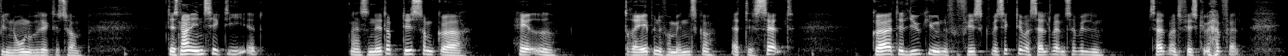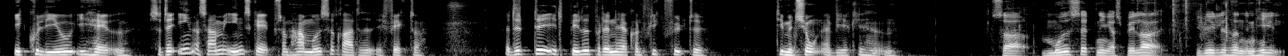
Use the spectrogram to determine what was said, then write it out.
vil nogen udlægge det som. Det er snart en indsigt i, at altså netop det, som gør havet dræbende for mennesker, at det er salt, gør, at det er livgivende for fisk. Hvis ikke det var saltvand, så ville saltvandsfisk i hvert fald, ikke kunne leve i havet. Så det er en og samme egenskab, som har modsatrettede effekter. Og det, det er et billede på den her konfliktfyldte dimension af virkeligheden. Så modsætninger spiller i virkeligheden en helt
